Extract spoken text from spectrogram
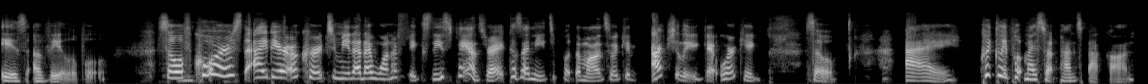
is available. So, of mm-hmm. course, the idea occurred to me that I want to fix these pants, right? Because I need to put them on so it can actually get working. So, I quickly put my sweatpants back on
